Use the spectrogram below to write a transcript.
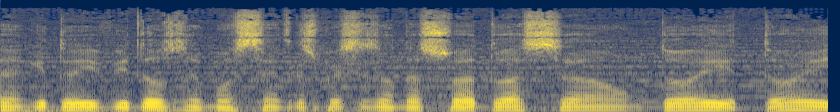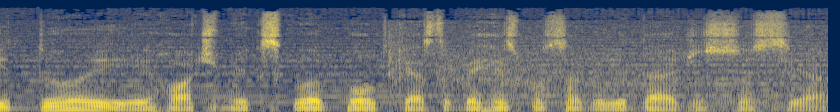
Sangue, doe vida aos hemocentros precisam da sua doação. Doe, doe, doe. Hot Mix Club Podcast também responsabilidade social.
